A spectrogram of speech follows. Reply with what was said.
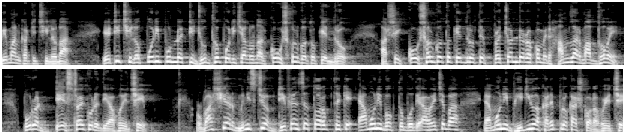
বিমান ঘাঁটি ছিল না, এটি ছিল পরিপূর্ণ একটি যুদ্ধ পরিচালনার কৌশলগত কেন্দ্র। আর সেই কৌশলগত কেন্দ্রতে প্রচণ্ড রকমের হামলার মাধ্যমে পুরো ডেস্ট্রয় করে দেওয়া হয়েছে। রাশিয়ার মিনিস্ট্রি অফ ডিফেন্সের তরফ থেকে এমনই বক্তব্য দেওয়া হয়েছে বা এমনই ভিডিও আকারে প্রকাশ করা হয়েছে।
